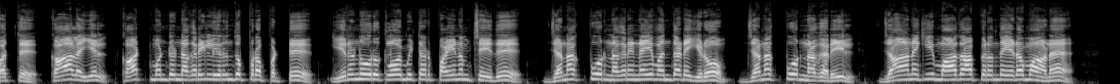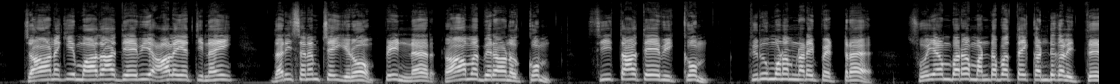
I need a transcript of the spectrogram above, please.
பத்து. காலையில் காட்மண்டு நகரில் இருந்து புறப்பட்டு இருநூறு கிலோமீட்டர் பயணம் செய்து ஜனக்பூர் நகரினை வந்தடைகிறோம். ஜனக்பூர் நகரில் ஜானகி மாதா பிறந்த இடமான ஜானகி மாதா தேவி ஆலயத்தினை தரிசனம் செய்கிறோம். பின்னர் ராமபிரானுக்கும் சீதா தேவிக்கும் திருமணம் நடைபெற்ற சுயம்பர மண்டபத்தை கண்டுகளித்து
